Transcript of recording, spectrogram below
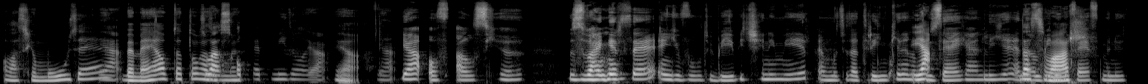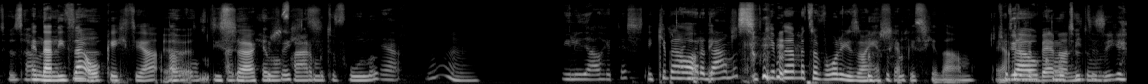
Of als je moe bent. Ja. Bij mij helpt dat toch. als Zoals me- oppepmiddel, ja. Ja. ja, of als je zwanger bent en je voelt je babytje niet meer en moet je dat drinken en op Ja. je zij gaan liggen. En Dat dan is binnen waar. vijf minuten zou En dan is dat ook echt, ja. Dan eh, voelt die suiker echt. moeten voelen. ja. Hmm. Hebben jullie dat al getest? Ik heb, al, dames? ik, ik heb dat met de vorige zwangerschap eens gedaan. ik Ja. heb durf dat het bijna niet te zeggen.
